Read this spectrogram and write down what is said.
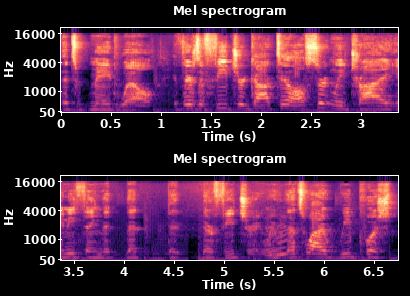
that's made well. If there's a featured cocktail, I'll certainly try anything that, that, that they're featuring. Mm-hmm. We, that's why we push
